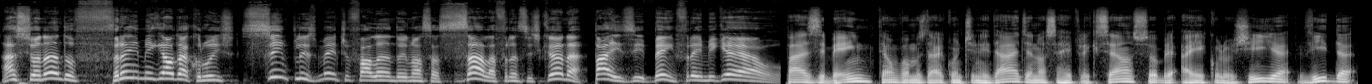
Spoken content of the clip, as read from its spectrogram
acionando Frei Miguel da Cruz, simplesmente falando em nossa sala franciscana. Paz e bem, Frei Miguel. Paz e bem, então vamos dar continuidade à nossa reflexão sobre a ecologia, vida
